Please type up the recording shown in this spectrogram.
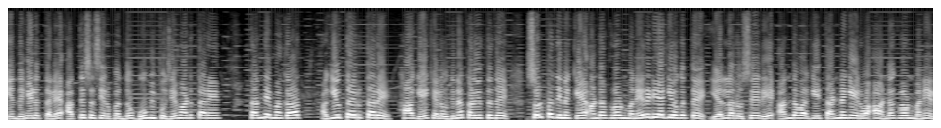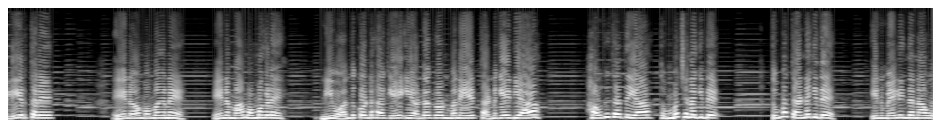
ಎಂದು ಹೇಳುತ್ತಲೇ ಅತ್ತೆ ಸಸ್ಯರು ಬಂದು ಭೂಮಿ ಪೂಜೆ ಮಾಡುತ್ತಾರೆ. ತಂದೆ ಮಗ ಅಗಿಯುತ್ತಾ ಇರುತ್ತಾರೆ. ಹಾಗೆ ಕೆಲವು ದಿನ ಕಳೆಯುತ್ತದೆ. ಸ್ವಲ್ಪ ದಿನಕ್ಕೆ ಅಂಡರ್ ಗ್ರೌಂಡ್ ಮನೆ ರೆಡಿಯಾಗಿ ಹೋಗುತ್ತೆ. ಎಲ್ಲರೂ ಸೇರಿ ಅಂದವಾಗಿ ತಣ್ಣಗೆ ಇರುವ ಆ ಅಂಡರ್ ಗ್ರೌಂಡ್ ಮನೆಯಲ್ಲಿ ಇರ್ತಾರೆ. ಏನೋ ಮೊಮ್ಮಗನೇ ಏನಮ್ಮ ಮೊಮ್ಮಗಳೇ, ನೀವು ಅಂದುಕೊಂಡ ಹಾಗೆ ಈ ಅಂಡರ್ ಗ್ರೌಂಡ್ ಮನೆ ತಣ್ಣಗೆ ಇದೆಯಾ? ಹೌದು ತಾತಯ್ಯ, ತುಂಬಾ ಚೆನ್ನಾಗಿದೆ. ತುಂಬಾ ತಣ್ಣಗಿದೆ. ಇನ್ ಮೇಲಿಂದ ನಾವು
